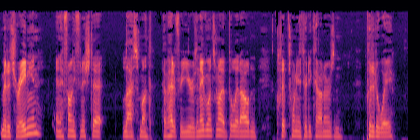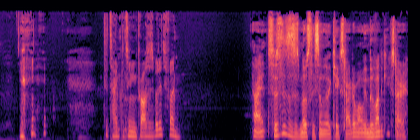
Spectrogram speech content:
Mediterranean, and I finally finished that last month. I've had it for years, and every once in a while I pull it out and clip twenty or thirty counters and put it away. it's a time-consuming process, but it's fun. All right. So this is mostly some of the Kickstarter. Why don't we move on to Kickstarter?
